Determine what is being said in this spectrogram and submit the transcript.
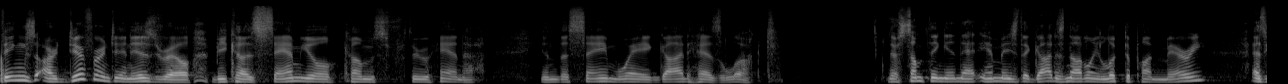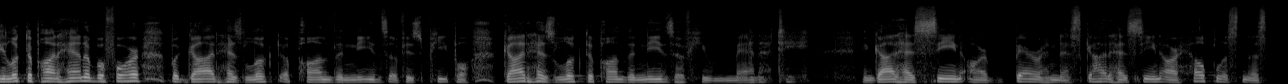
Things are different in Israel because Samuel comes through Hannah. In the same way, God has looked There's something in that image that God has not only looked upon Mary as he looked upon Hannah before, but God has looked upon the needs of his people. God has looked upon the needs of humanity. And God has seen our barrenness. God has seen our helplessness.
